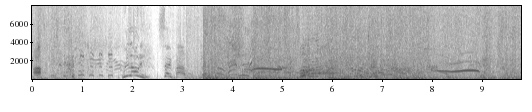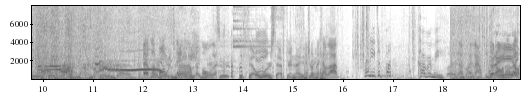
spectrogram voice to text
Hả? Reloading! Safe house! Let's go! and that's it. Worse after a night of drinking. I need to find... Cover me. Gonna heal.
